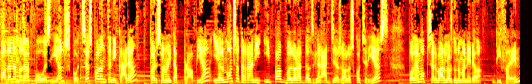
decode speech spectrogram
Poden amagar poesia els cotxes? Poden tenir cara? Personalitat pròpia? I el món soterrani i poc valorat dels garatges o les cotxeries? Podem observar-los d'una manera diferent?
